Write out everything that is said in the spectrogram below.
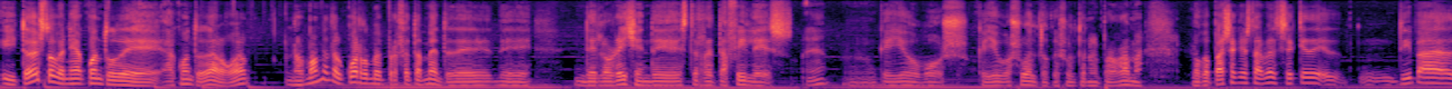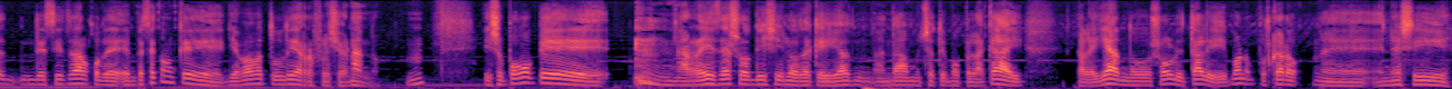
y todo esto venía a cuento de a cuento de algo ¿eh? Normalmente acuerdo perfectamente de, de del origen de estos retafiles ¿eh? que yo vos que yo suelto que suelto en el programa. Lo que pasa es que esta vez sé que iba a decir algo de empecé con que llevaba todo el día reflexionando y supongo que a raíz de eso dije lo de que yo andaba mucho tiempo por la calle calellando solo y tal y bueno pues claro eh, en ese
